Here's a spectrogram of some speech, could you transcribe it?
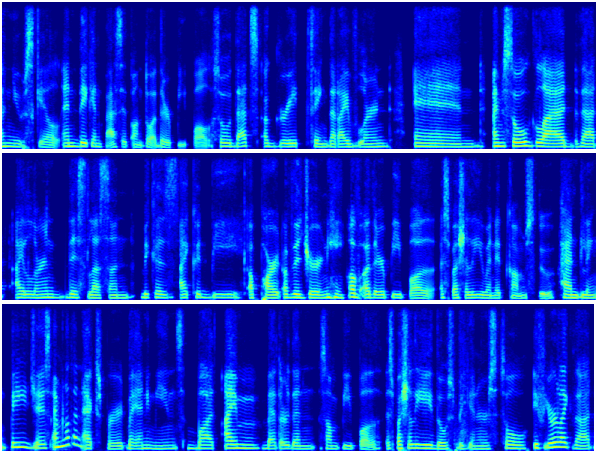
a new skill and they can pass it on to other people. So that's a great thing that I've learned. And I'm so glad that I learned this lesson because I could be a part of the journey of other people, especially when it comes to handling pages. I'm not an expert by any means, but I'm better than some people, especially those beginners. So if you're like that,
